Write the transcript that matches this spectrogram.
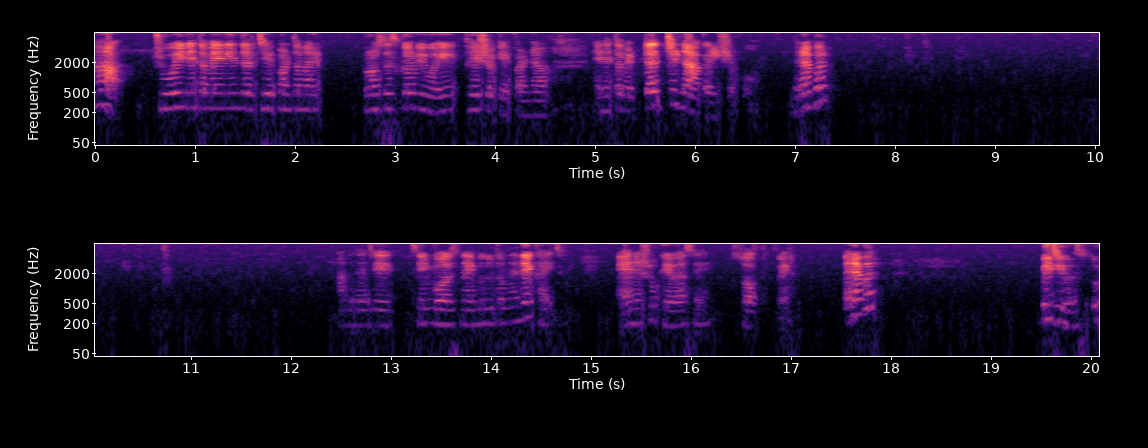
હા, જોઈને તમે એની અંદર જે પણ તમારે પ્રોસેસ કરવી હોય એ થઈ શકે, પણ એને તમે ટચ ના કરી શકો. બરાબર? આ બધા જે સિમ્બોલ્સ ને બધું તમને દેખાય છે એને શું કહેવાશે સોફ્ટવેર બરાબર બીજી વસ્તુ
